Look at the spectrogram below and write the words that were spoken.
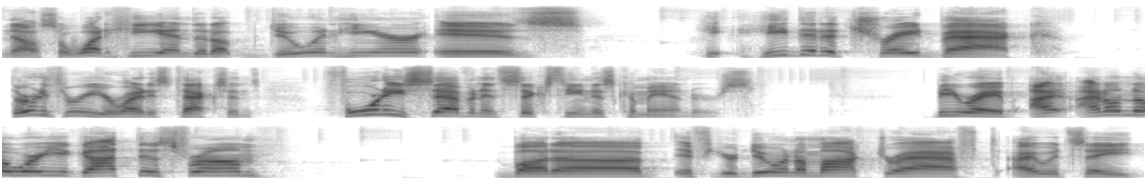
no, so what he ended up doing here is he he did a trade back 33, you're right, is Texans. 47 and 16 is Commanders. B Rabe, I, I don't know where you got this from, but uh, if you're doing a mock draft, I would say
